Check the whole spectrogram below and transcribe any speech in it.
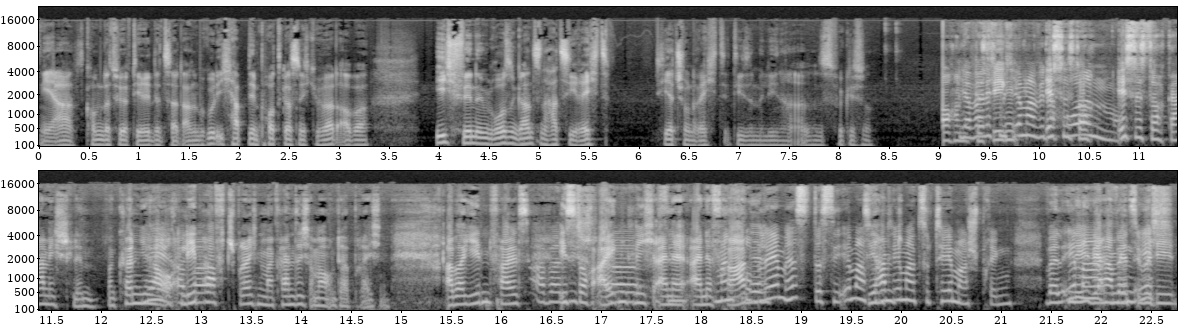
ja, kommt natürlich auf die Redezeit an. Aber gut, ich habe den Podcast nicht gehört, aber ich finde im Großen und Ganzen hat sie recht sie hat schon recht, diese Melina. Also das ist wirklich so. Ja, weil Deswegen ich mich immer ist es, doch, muss. ist es doch gar nicht schlimm. Man kann ja nee, auch lebhaft sprechen, man kann sich immer unterbrechen. Aber jedenfalls aber ist doch eigentlich äh, eine, eine Frage. Mein Problem ist, dass Sie immer Sie von Thema zu Thema springen. Weil immer, nee, wenn ich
